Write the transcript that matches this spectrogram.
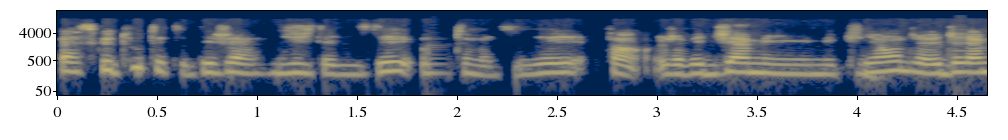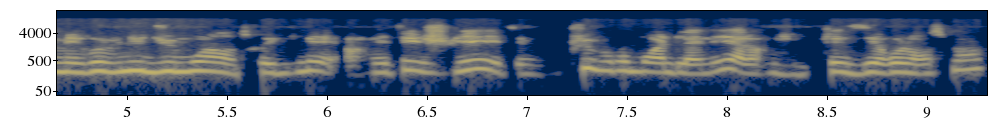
parce que tout était déjà digitalisé, automatisé. Enfin, j'avais déjà mes, mes clientes, j'avais déjà mes revenus du mois, entre guillemets. Réalité, juillet était le plus gros mois de l'année alors que j'ai fait zéro lancement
